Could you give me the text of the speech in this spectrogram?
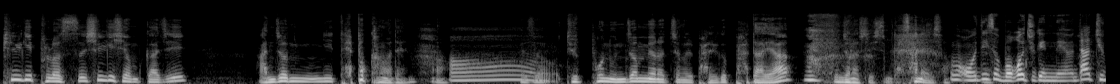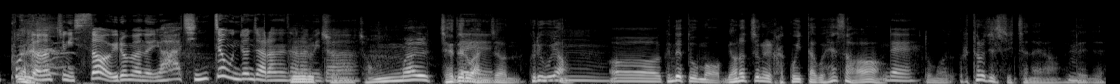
필기 플러스 실기 시험까지 안전이 대폭 강화된. 어. 아. 그래서 듀폰 운전면허증을 발급받아야 운전할 수 있습니다. 산에서. 어디서 먹어주겠네요. 나 듀폰 네. 면허증 있어. 이러면은 야 진짜 운전 잘하는 사람이다. 그렇죠. 정말 제대로 네. 안전. 그리고요. 음. 어 근데 또 뭐 면허증을 갖고 있다고 해서 네. 또뭐 흐트러질 수 있잖아요. 근데 음. 이제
